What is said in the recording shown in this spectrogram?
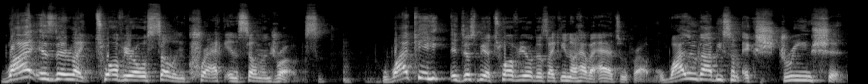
Why is there like twelve year olds selling crack and selling drugs? Why can't he, it just be a twelve year old that's like you know have an attitude problem? Why do gotta be some extreme shit?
